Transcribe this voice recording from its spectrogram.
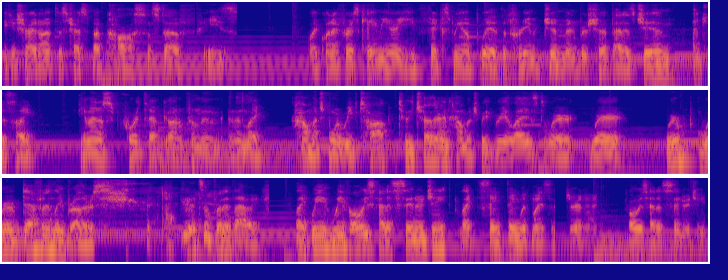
making sure I don't have to stress about costs and stuff. He's like when I first came here, he fixed me up with a free gym membership at his gym and just like the amount of support that I've gotten from him, and then like how much more we've talked to each other, and how much we've realized we're we're we're we're definitely brothers. to put it that way, like we we've always had a synergy. Like same thing with my sister and I. We've always had a synergy.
